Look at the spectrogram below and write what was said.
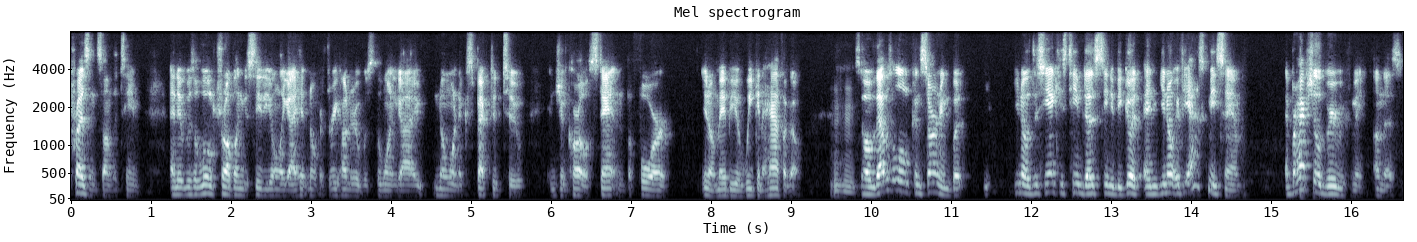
presence on the team. And it was a little troubling to see the only guy hitting over 300 was the one guy no one expected to in Giancarlo Stanton before, you know, maybe a week and a half ago. Mm-hmm. So that was a little concerning, but you know, this Yankees team does seem to be good. And you know, if you ask me, Sam, and perhaps you'll agree with me on this,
